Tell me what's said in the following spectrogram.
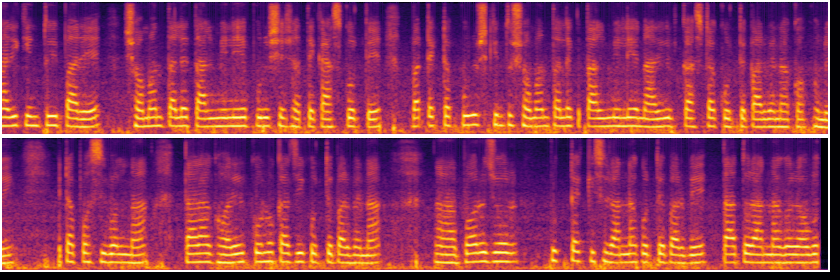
নারী কিন্তুই পারে সমান তালে তাল মিলিয়ে পুরুষের সাথে কাজ করতে বাট একটা পুরুষ কিন্তু সমান তালে তাল মিলিয়ে নারীর কাজটা করতে পারবে না কখনোই। এটা পসিবল না। তারা ঘরের কোনো কাজই করতে পারবে না। বড় জোর টুকটাক কিছু রান্না করতে পারবে, তা তো রান্নাঘরে অবস্থা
